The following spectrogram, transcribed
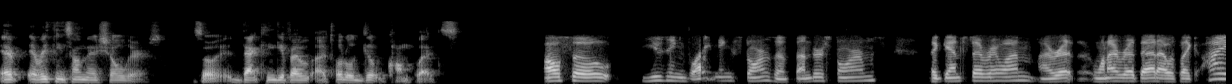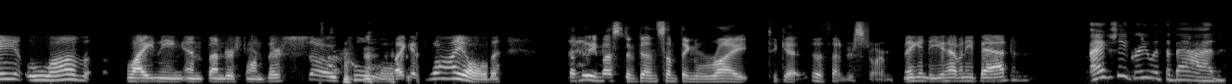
Ev- Everything's on their shoulders. So that can give a, a total guilt complex. Also, using lightning storms and thunderstorms against everyone. I read when I read that, I was like, I love lightning and thunderstorms. They're so cool. like it's wild. Somebody must have done something right to get a thunderstorm. Megan, do you have any bad? I actually agree with the bad.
